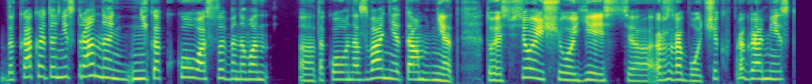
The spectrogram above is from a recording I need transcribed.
Да как это ни странно, никакого особенного Э, такого названия там нет. То есть все еще есть э, разработчик, программист,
